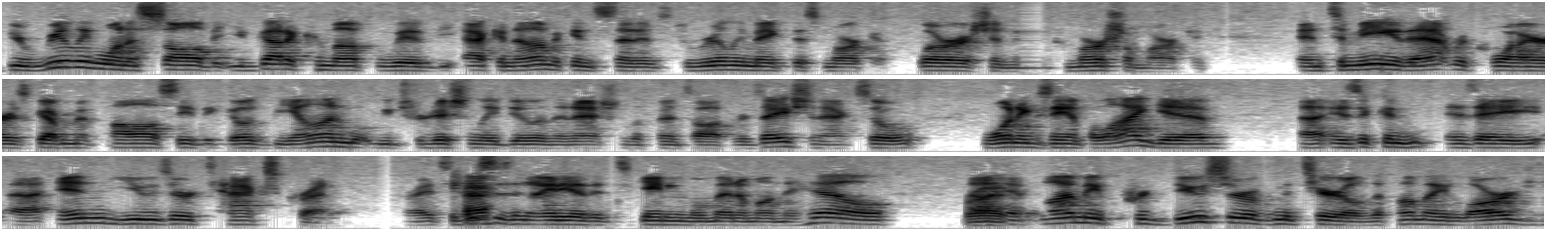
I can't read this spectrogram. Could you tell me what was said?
if you really want to solve it, you've got to come up with the economic incentives to really make this market flourish in the commercial market. And to me, that requires government policy that goes beyond what we traditionally do in the National Defense Authorization Act. So, one example I give uh, is a con- is a uh, end user tax credit. Right. So okay. this is an idea that's gaining momentum on the Hill. Uh, right. Uh, if I'm a producer of materials, if I'm a large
